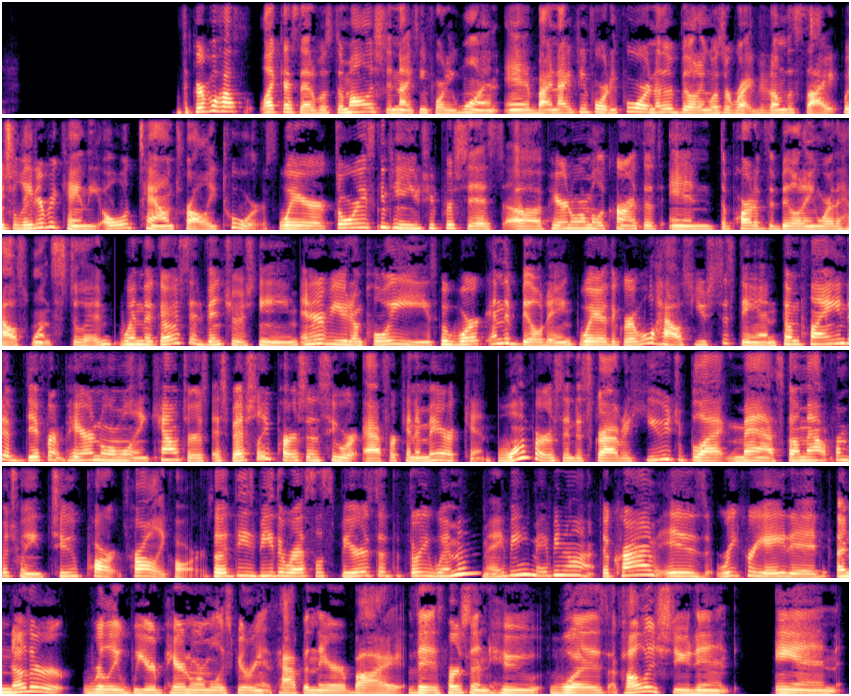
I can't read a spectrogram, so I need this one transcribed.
the Gribble House, like I said, was demolished in 1941, and by 1944, another building was erected on the site, which later became the Old Town Trolley Tours, where stories continue to persist of paranormal occurrences in the part of the building where the house once stood. When the Ghost Adventures team interviewed employees who work in the building where the Gribble House used to stand, complained of different paranormal encounters, especially persons who were African American. One person described a huge black mass come out from between two parked trolley cars. Could these be the restless spirits of the three women? Maybe, maybe not. The crime is recreated. Another really weird paranormal experience happened there by this person who was a college student and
